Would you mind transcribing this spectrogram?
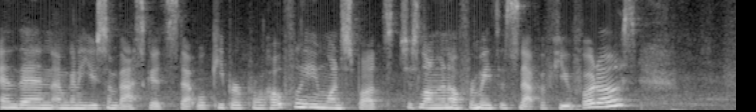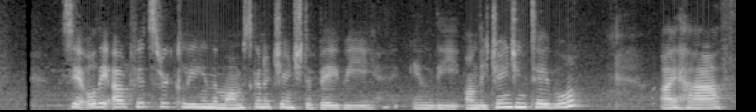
And then I'm gonna use some baskets that will keep her hopefully in one spot, just long enough for me to snap a few photos. So yeah, all the outfits are clean. The mom's gonna change the baby in the on the changing table. I have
